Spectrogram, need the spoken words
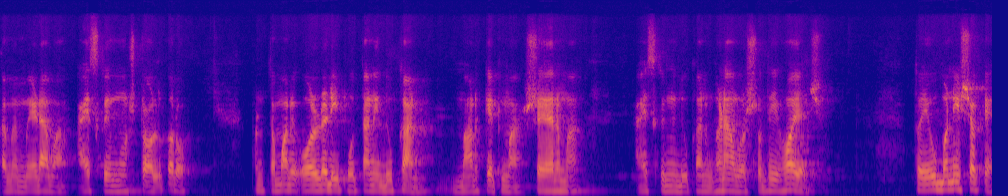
તમે મેળામાં આઈસ્ક્રીમનો સ્ટોલ કરો. પણ તમારી ઓલરેડી પોતાની દુકાન માર્કેટમાં શહેરમાં આઈસ્ક્રીમની દુકાન ઘણા વર્ષોથી હોય જ. તો એવું બની શકે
